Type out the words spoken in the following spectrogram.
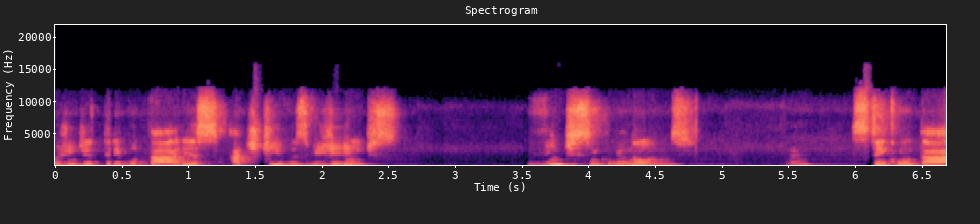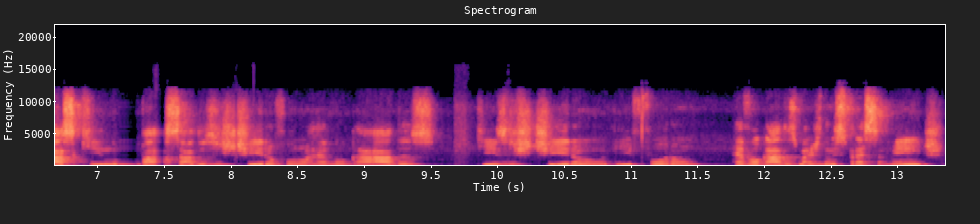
hoje em dia, tributárias ativas, vigentes. 25 mil normas. Né? Sem contar as que no passado existiram, foram revogadas, que existiram e foram revogadas, mas não expressamente.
